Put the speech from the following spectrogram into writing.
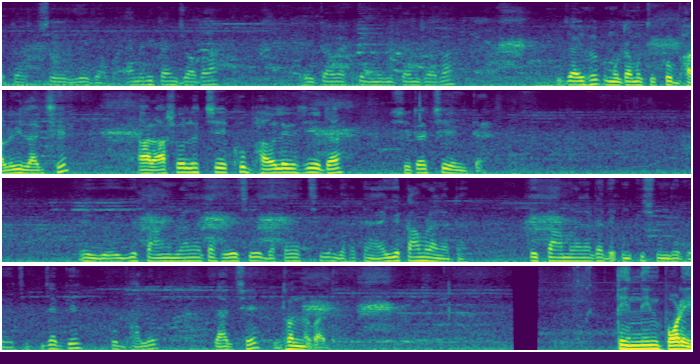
এটা হচ্ছে ইয়ে জবা, আমেরিকান জবা। এটাও একটা আমেরিকান জবা। যাই হোক, মোটামুটি খুব ভালোই লাগছে। আর আসল হচ্ছে খুব ভালো লেগেছে এটা, সেটা হচ্ছে এইটা। এই যে এই যে কামরাঙাটা হয়েছে, দেখা যাচ্ছে দেখাতে হ্যাঁ এই যে কামরাঙাটা, এই কামরাঙাটা দেখুন কি সুন্দর হয়েছে। যাকে খুব ভালো লাগছে, ধন্যবাদ। তিন দিন পরে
